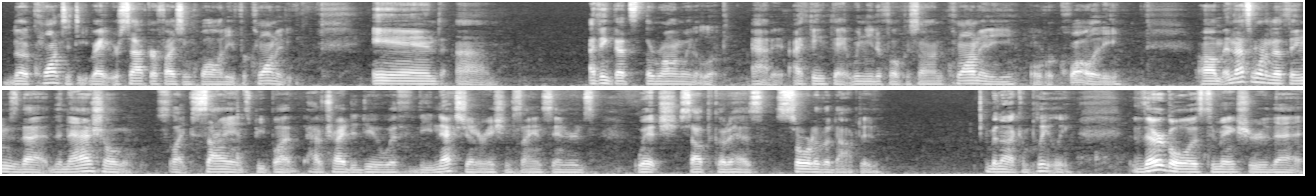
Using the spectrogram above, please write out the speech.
the quantity right? You're sacrificing quality for quantity. And um, i think that's the wrong way to look at it. I think that we need to focus on quantity over quality um, and that's one of the things that the national like science people have, have tried to do with the next generation science standards, which South Dakota has sort of adopted, but not completely. Their goal is to make sure that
